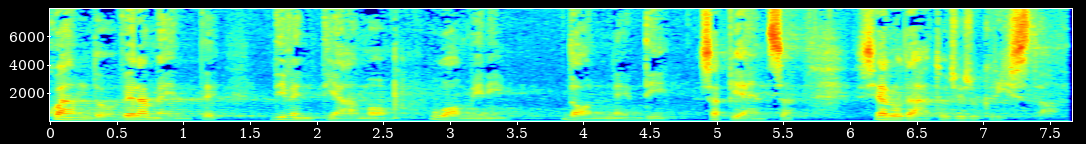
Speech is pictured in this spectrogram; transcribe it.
quando veramente diventiamo uomini, donne di sapienza. Sia lodato Gesù Cristo.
